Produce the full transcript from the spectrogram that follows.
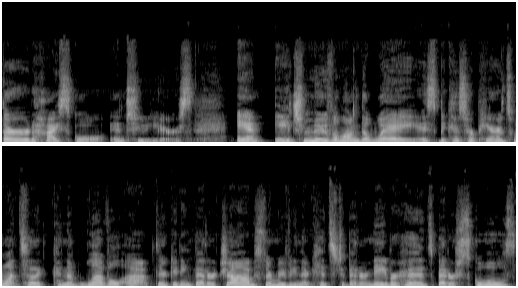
third high school in two years. And each move along the way is because her parents want to kind of level up. They're getting better jobs, they're moving their kids to better neighborhoods, better schools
